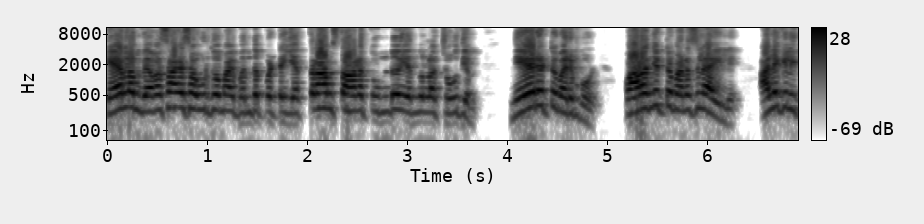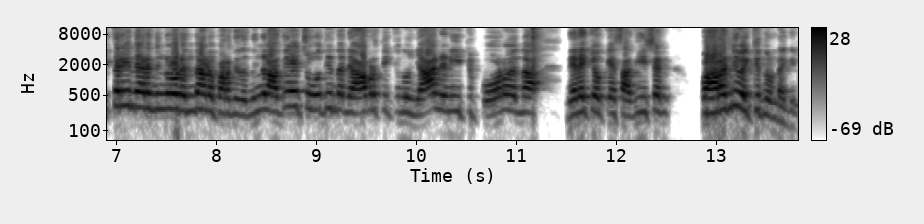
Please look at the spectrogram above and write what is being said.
കേരളം വ്യവസായ സൗഹൃദവുമായി ബന്ധപ്പെട്ട് എത്രാം സ്ഥാനത്തുണ്ട് എന്നുള്ള ചോദ്യം നേരിട്ട് വരുമ്പോൾ പറഞ്ഞിട്ട് മനസ്സിലായില്ലേ? അല്ലെങ്കിൽ ഇത്രയും നേരം നിങ്ങളോട് എന്താണ് പറഞ്ഞത്? നിങ്ങൾ അതേ ചോദ്യം തന്നെ ആവർത്തിക്കുന്നു ഞാൻ എണീറ്റ് പോണോ എന്ന നിലയ്ക്കൊക്കെ സതീശൻ പറഞ്ഞു വെക്കുന്നുണ്ടെങ്കിൽ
